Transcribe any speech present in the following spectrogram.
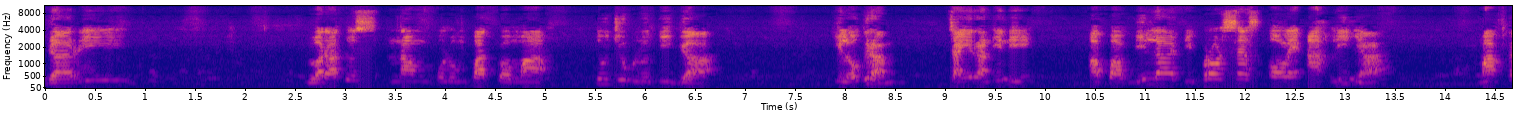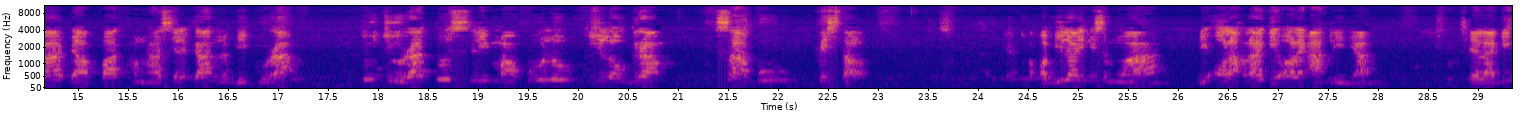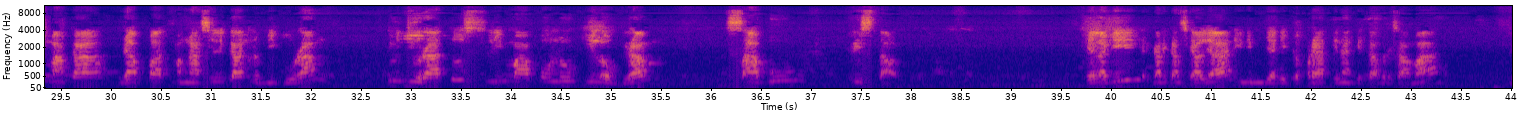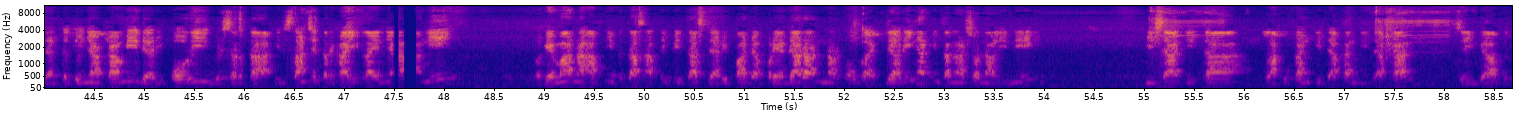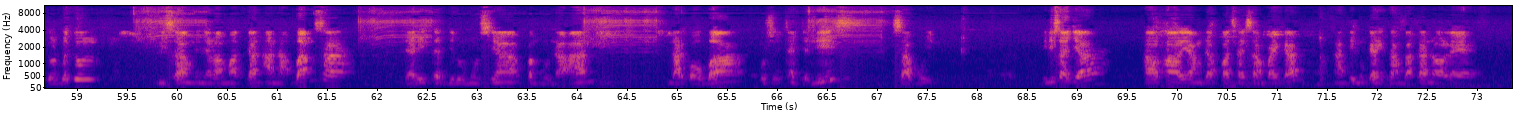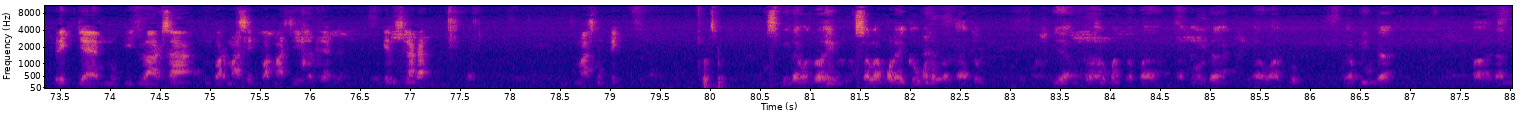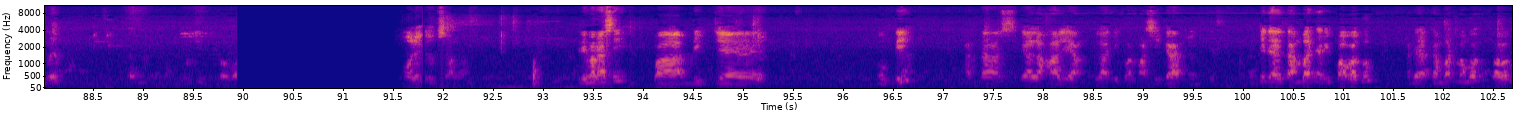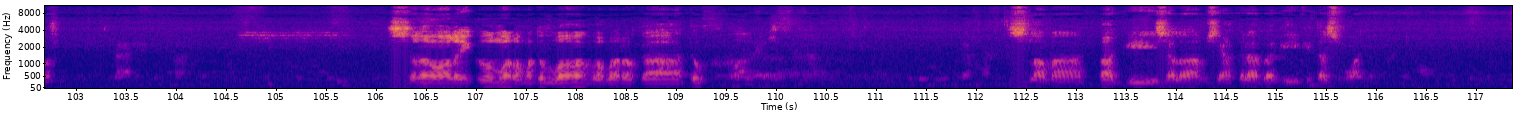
dari 264,73 kg cairan ini apabila diproses oleh ahlinya maka dapat menghasilkan lebih kurang 750 kg sabu kristal. Ya, apabila ini semua diolah lagi oleh ahlinya, sekali lagi maka dapat menghasilkan lebih kurang 750 kg sabu kristal. Sekali lagi, rekan-rekan sekalian, ini menjadi keprihatinan kita bersama dan tentunya kami dari Polri beserta instansi terkait lainnya mengangi bagaimana aktivitas-aktivitas daripada peredaran narkoba jaringan internasional ini bisa kita lakukan tindakan-tindakan sehingga betul-betul bisa menyelamatkan anak bangsa dari terjerumusnya penggunaan narkoba khususnya jenis sabu ini. Ini saja hal-hal yang dapat saya sampaikan. Nanti mungkin ditambahkan oleh Brigjen Mukti Juarsa informasi-informasi lebih lanjut. Mungkin silakan Mas Mukti. Bismillahirrahmanirrahim. Assalamualaikum warahmatullahi wabarakatuh. Yang terhormat Bapak Kapolda, Pak Wagub, Pak Binda, Pak Danrem, dan Bapak. Waalaikumsalam. Terima kasih Pak Brigjen Mukti atas segala hal yang telah diinformasikan. Mungkin ada tambahan dari Pak Wagub? Ada tambahan Pak Wagub? Assalamualaikum warahmatullahi wabarakatuh. Selamat pagi, salam sejahtera bagi kita semuanya.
